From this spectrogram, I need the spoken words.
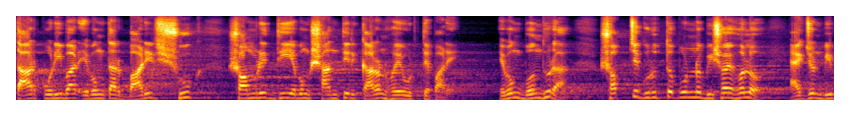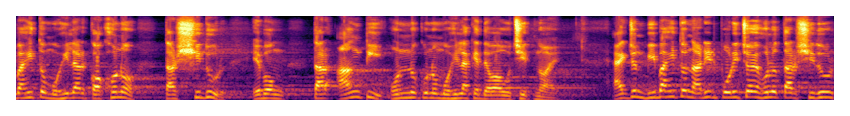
তার পরিবার এবং তার বাড়ির সুখ, সমৃদ্ধি এবং শান্তির কারণ হয়ে উঠতে পারে। এবং বন্ধুরা, সবচেয়ে গুরুত্বপূর্ণ বিষয় হল, একজন বিবাহিত মহিলার কখনো তার সিঁদুর এবং তার আংটি অন্য কোনো মহিলাকে দেওয়া উচিত নয়। একজন বিবাহিত নারীর পরিচয় হলো তার সিঁদুর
